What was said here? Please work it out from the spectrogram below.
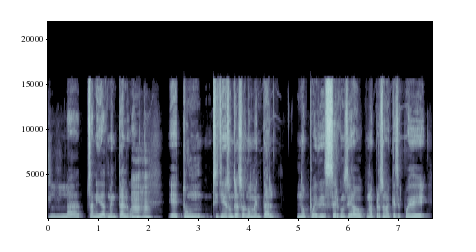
la sanidad mental, güey. Eh, tú, si tienes un trastorno mental, no puedes ser considerado una persona que se puede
